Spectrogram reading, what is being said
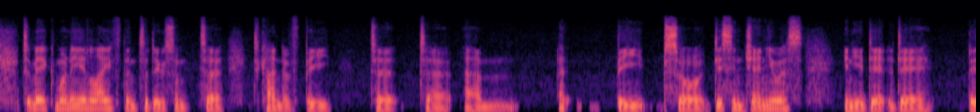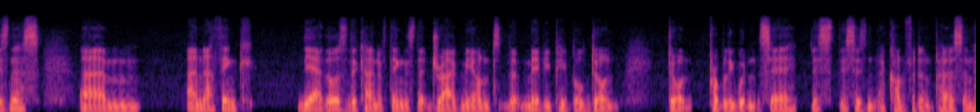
to make money in life than to do some to to kind of be to to um, uh, be so disingenuous in your day to day business. Um, and I think yeah, those are the kind of things that drive me on. To, that maybe people don't don't probably wouldn't say this. This isn't a confident person.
